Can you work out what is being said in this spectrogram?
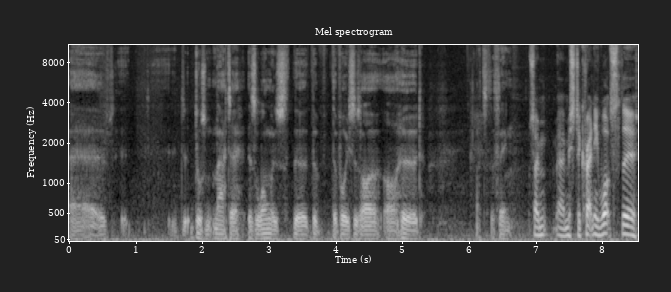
uh, d- doesn't matter as long as the, the, the voices are, are heard. That's the thing. So, uh, Mr. Cretney, what's the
